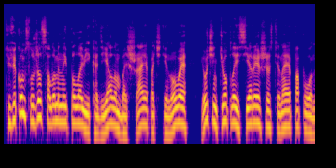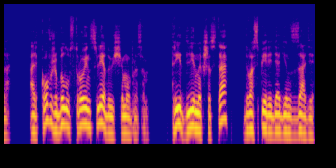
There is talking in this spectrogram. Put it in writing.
Тюфяком служил соломенный половик, одеялом большая, почти новая и очень теплая серая шерстяная попона. Альков же был устроен следующим образом. Три длинных шеста, два спереди, один сзади,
